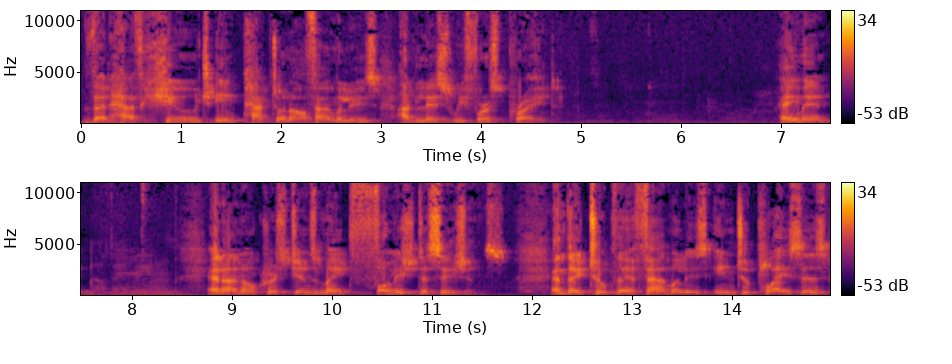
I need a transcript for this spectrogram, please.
that have huge impact on our families, unless we first prayed. Amen. Amen. And I know Christians made foolish decisions. And they took their families into places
